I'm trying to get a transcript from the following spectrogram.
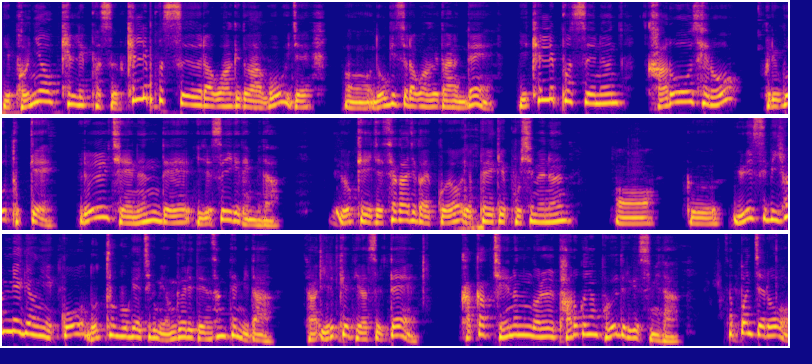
이 버니어 캘리퍼스 캘리퍼스라고 하기도 하고 이제 어, 노기스라고 하기도 하는데 이 캘리퍼스는 가로 세로 그리고 두께를 재는 데 이제 쓰이게 됩니다. 이렇게 이제 세 가지가 있고요. 옆에 이렇게 보시면은 어, 그 USB 현미경이 있고 노트북에 지금 연결이 된 상태입니다. 자 이렇게 되었을 때 각각 재는 걸 바로 그냥 보여드리겠습니다. 첫 번째로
